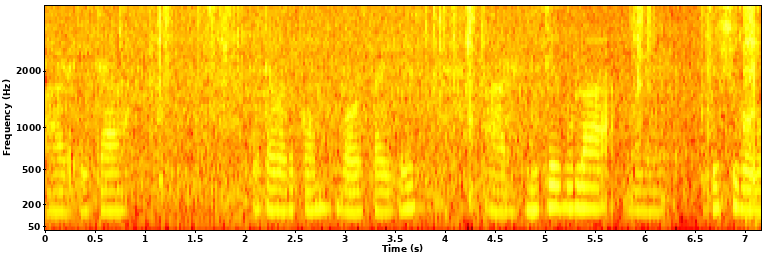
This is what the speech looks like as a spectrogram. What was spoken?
আর এটা, এটাও এরকম বড় সাইজের। আর নিচেরগুলা মানে বেশি বড়।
